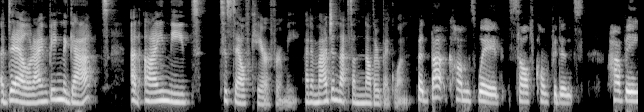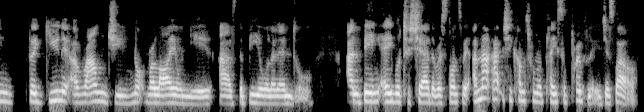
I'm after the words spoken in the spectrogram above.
Adele or I'm being Nighat and I need to self care for me. I'd imagine that's another big one. But that comes with self confidence, having the unit around you not rely on you as the be all and end all and being able to share the responsibility. And that actually comes from a place of privilege as well.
